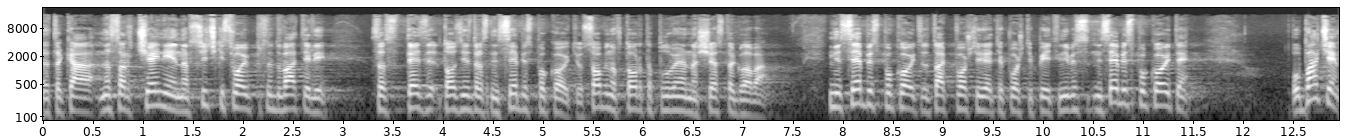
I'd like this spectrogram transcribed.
е, така, насърчения на всички свои последователи с тези, този израз «Не се безпокойте», особено втората половина на 6 глава. Не се безпокойте за това какво ще идете, какво ще пиете. Не, не се безпокойте. Обаче,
